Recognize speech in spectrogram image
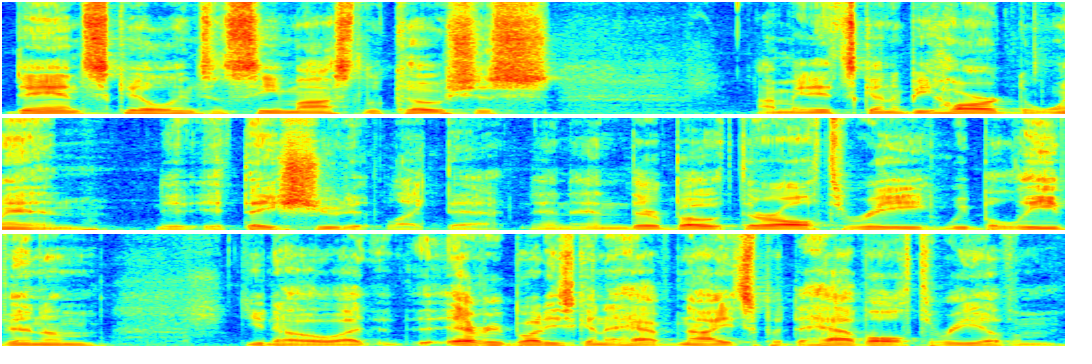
Dan Skillings, and Simas Lukosius – I mean, it's going to be hard to win if they shoot it like that. And and they're both they're all three. We believe in them. You know, everybody's going to have nights, but to have all three of them,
